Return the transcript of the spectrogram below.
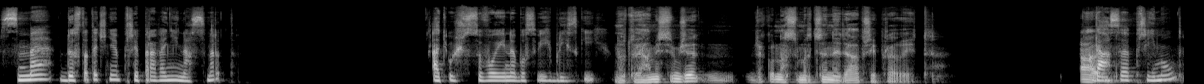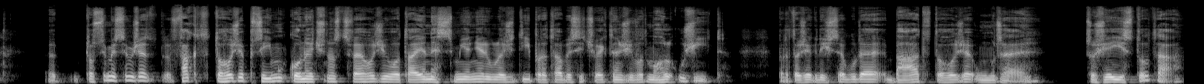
Jsme dostatečně připraveni na smrt? Ať už svoji nebo svých blízkých? No to já myslím, že jako na smrt se nedá připravit. A Dá se přijmout? To si myslím, že fakt toho, že přijmu konečnost svého života, je nesmírně důležitý pro to, aby si člověk ten život mohl užít. Protože když se bude bát toho, že umře, což je jistota,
